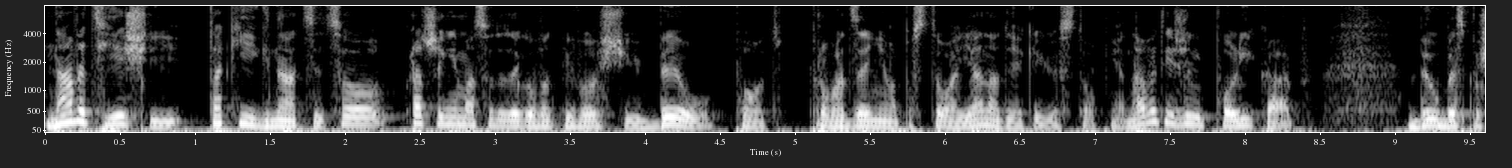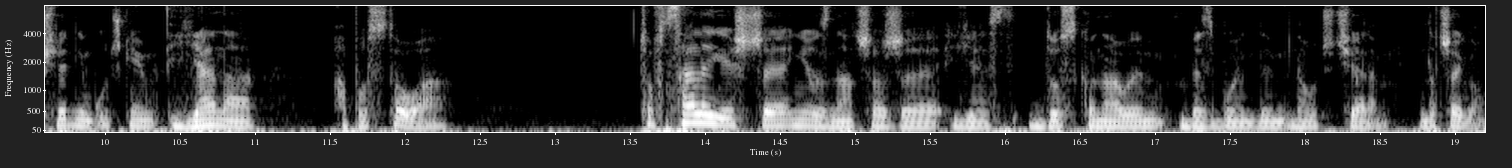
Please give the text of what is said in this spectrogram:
nawet jeśli taki Ignacy, co raczej nie ma co do tego wątpliwości, był pod prowadzeniem apostoła Jana do jakiegoś stopnia, nawet jeżeli Polikarp był bezpośrednim uczniem Jana apostoła, to wcale jeszcze nie oznacza, że jest doskonałym, bezbłędnym nauczycielem. Dlaczego?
